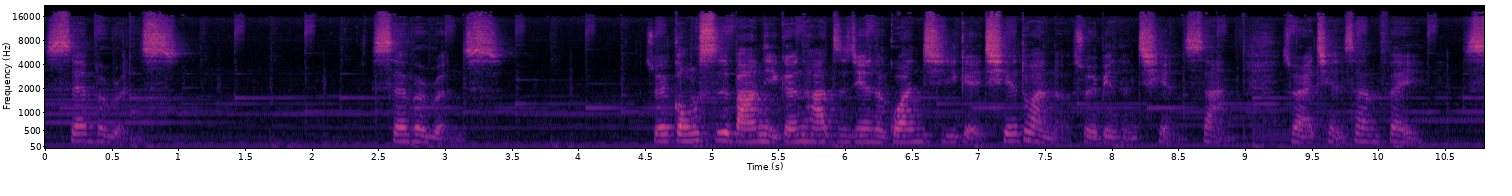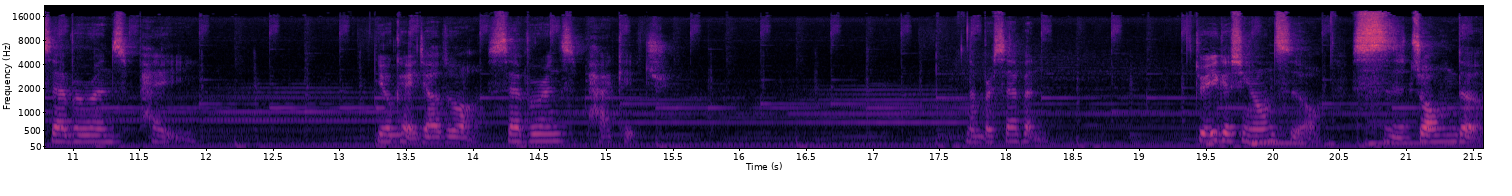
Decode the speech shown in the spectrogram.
severance，severance，所以公司把你跟他之间的关系给切断了，所以变成遣散，所以来遣散费 severance pay，又可以叫做 severance package。Number seven，就一个形容词哦，始终的，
